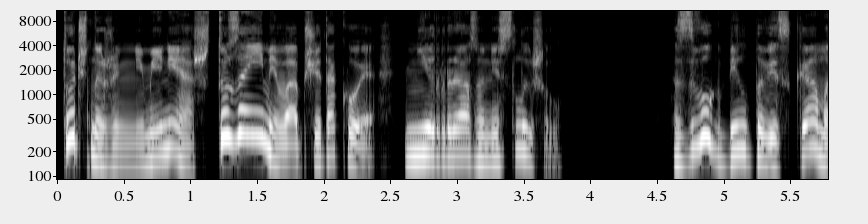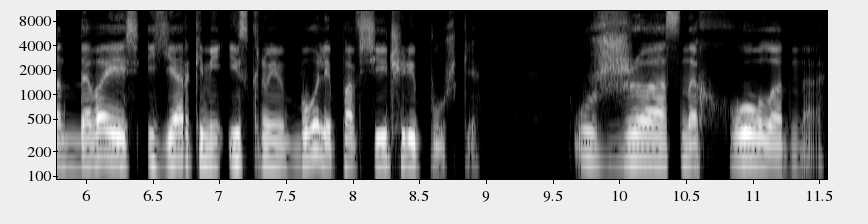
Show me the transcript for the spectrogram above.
Точно же не меня. Что за имя вообще такое? Ни разу не слышал. Звук бил по вискам, отдаваясь яркими искрами боли по всей черепушке. Ужасно холодно.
